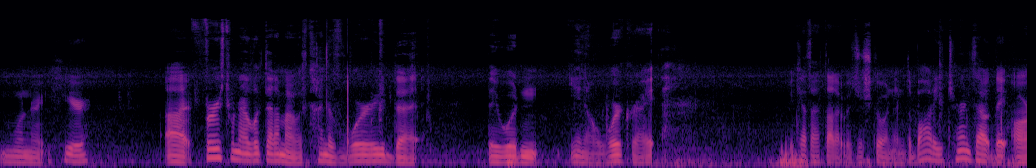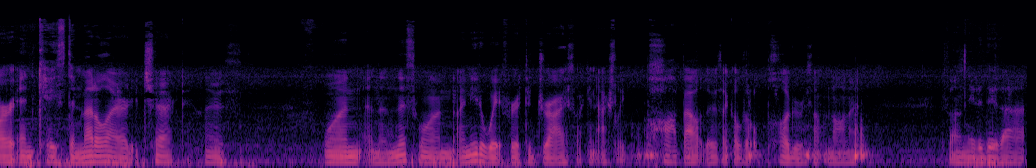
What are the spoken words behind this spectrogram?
and one right here. Uh, at first, when I looked at them, I was kind of worried that they wouldn't, you know, work right. Because I thought it was just going into the body. Turns out they are encased in metal. I already checked. There's one, and then this one, I need to wait for it to dry so I can actually pop out. There's like a little plug or something on it. So I'll need to do that.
